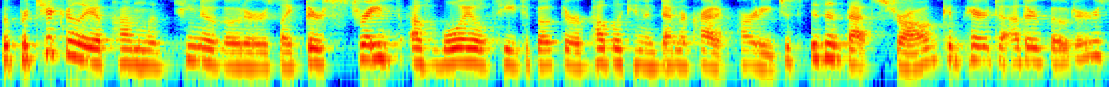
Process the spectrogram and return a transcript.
but particularly upon Latino voters, like their strength of loyalty to both the Republican and Democratic Party just isn't that strong compared to other voters.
